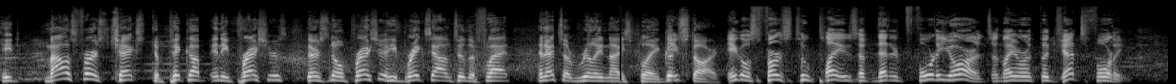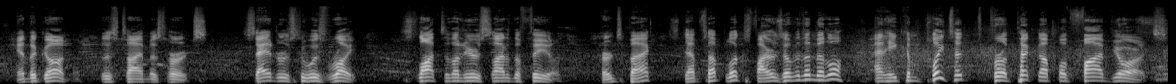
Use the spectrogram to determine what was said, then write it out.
he Miles first checks to pick up any pressures. There's no pressure. He breaks out into the flat, and that's a really nice play. Good start. Eagles' first two plays have netted 40 yards, and they were at the Jets 40. In the gun, this time is Hurts. Sanders to his right. Slot to the near side of the field. Hurts back, steps up, looks, fires over the middle, and he completes it for a pickup of five yards.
